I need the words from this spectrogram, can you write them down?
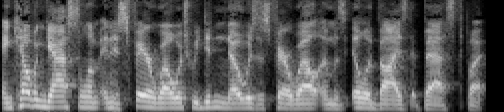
and Kelvin Gastelum in his farewell, which we didn't know was his farewell and was ill advised at best. But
